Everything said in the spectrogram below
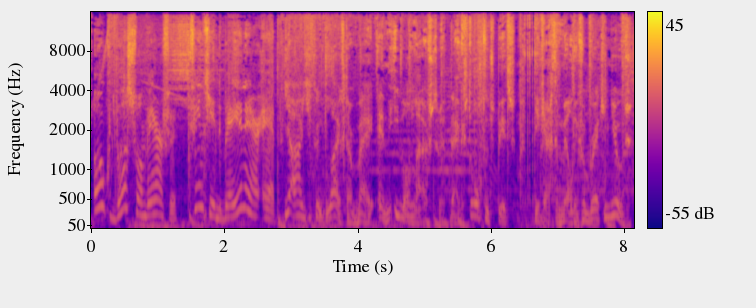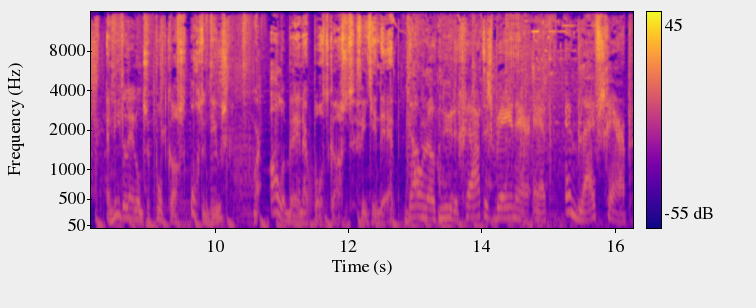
Ook Bas van Werven vind je in de BNR-app. Ja, je kunt live naar mij en Iwan luisteren tijdens de ochtendspits. Je krijgt een melding van Breaking News. En niet alleen onze podcast Ochtendnieuws, maar alle BNR-podcasts vind je in de app. Download nu de gratis BNR-app en blijf scherp.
